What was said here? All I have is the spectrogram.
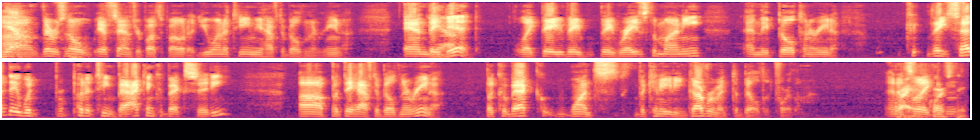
Yeah. Uh, there was no ifs, ands, or buts about it. You want a team, you have to build an arena, and they Yeah. did. Like they they they raised the money and they built an arena. They said they would put a team back in Quebec City, uh, but they have to build an arena. But Quebec wants the Canadian government to build it for them, and it's Right, of like course they-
